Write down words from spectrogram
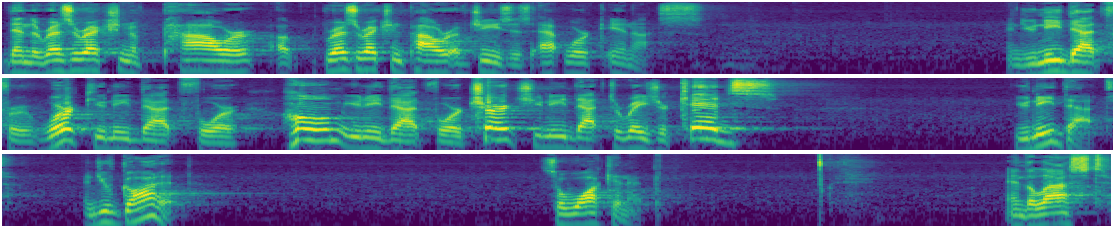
than the resurrection of power, uh, resurrection power of Jesus at work in us. And you need that for work, you need that for home, you need that for church, you need that to raise your kids. You need that. And you've got it. So walk in it. And the last,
